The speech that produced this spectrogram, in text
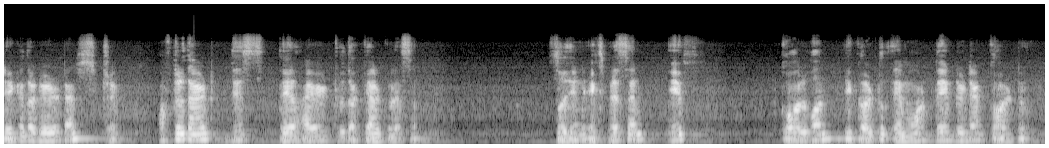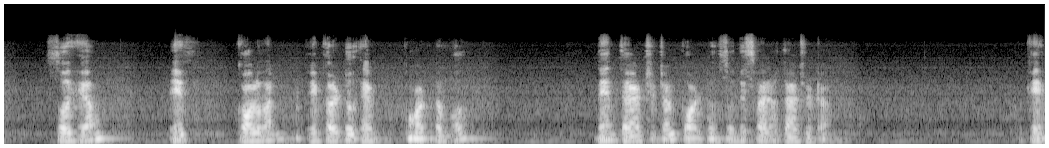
taken the data type string. After that, this there I do the calculation. So in expression, if call 1 equal to amount, then return call 2. So here, if call 1 equal to amount number, then that return call 2. So this value that return. Okay.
